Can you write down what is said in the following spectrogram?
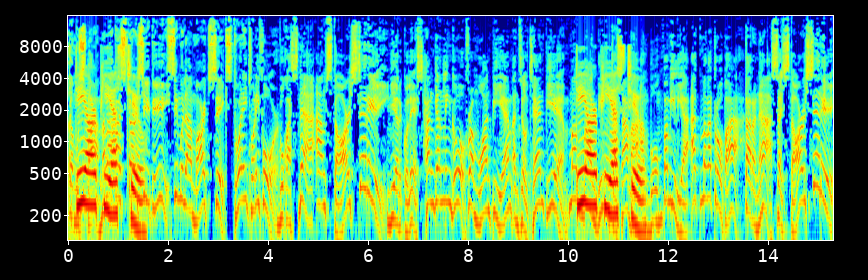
Kamusta, DRPS2. City? Simula March 6, 2024, bukas na ang Star City. Miyerkules hanggang linggo from 1pm until 10pm. DRPS2. ang buong pamilya at mga tropa. Tara na sa Star City!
